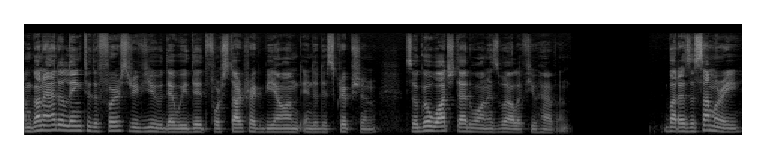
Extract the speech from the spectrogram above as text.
I'm gonna add a link to the first review that we did for Star Trek Beyond in the description, so go watch that one as well if you haven't. But as a summary,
